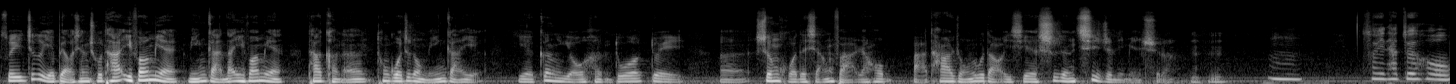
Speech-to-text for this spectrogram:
所以这个也表现出他一方面敏感，但一方面他可能通过这种敏感也也更有很多对呃生活的想法，然后把它融入到一些诗人气质里面去了。嗯哼。嗯，所以他最后，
